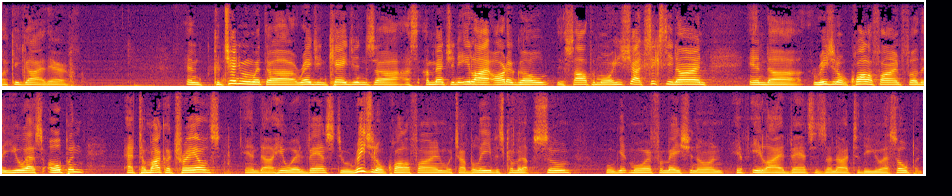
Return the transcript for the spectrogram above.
Lucky guy there. And continuing with the uh, Raging Cajuns, uh, I, mentioned Eli Artigo, the sophomore. He shot 69 in the regional qualifying for the U.S. Open at Tamahka Trails and uh, he will advance to regional qualifying, which I believe is coming up soon. We'll get more information on if Eli advances or not to the U.S. Open.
